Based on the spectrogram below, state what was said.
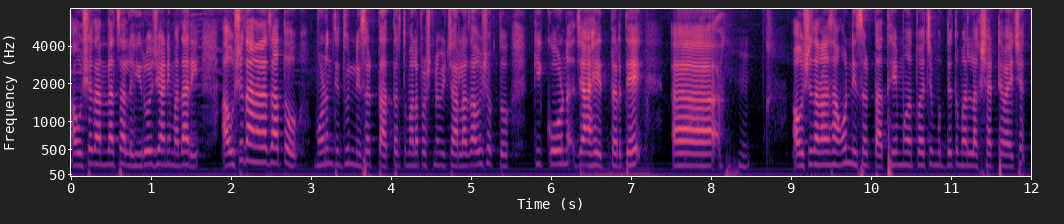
औषध आणायला चाललो हिरोजी आणि मदारी. औषध आणायला जातो म्हणून तिथून निसटतात तर तुम्हाला प्रश्न विचारला जाऊ शकतो की कोण जे आहेत तर ते औषधांना सांगून निसटतात. हे महत्त्वाचे मुद्दे तुम्हाला लक्षात ठेवायचे आहेत.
